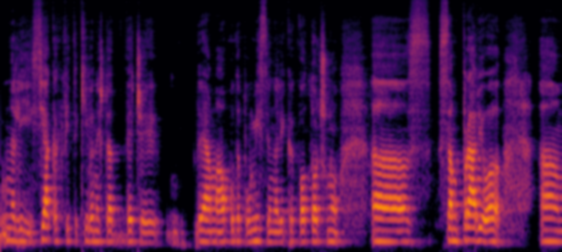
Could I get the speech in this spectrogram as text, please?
нали, всякакви такива неща. Вече трябва малко да помисля, нали, какво точно а, съм правила. А,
